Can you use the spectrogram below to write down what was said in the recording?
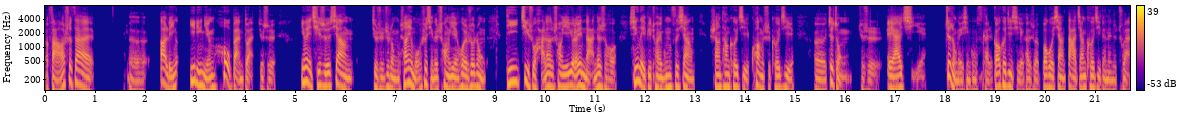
呃，反而是在呃二零一零年后半段，就是因为其实像就是这种商业模式型的创业，或者说这种低技术含量的创业越来越难的时候，新的一批创业公司像。商汤科技、旷视科技，呃，这种就是 AI 企业这种类型公司开始，高科技企业开始出来，包括像大疆科技等等就出来。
